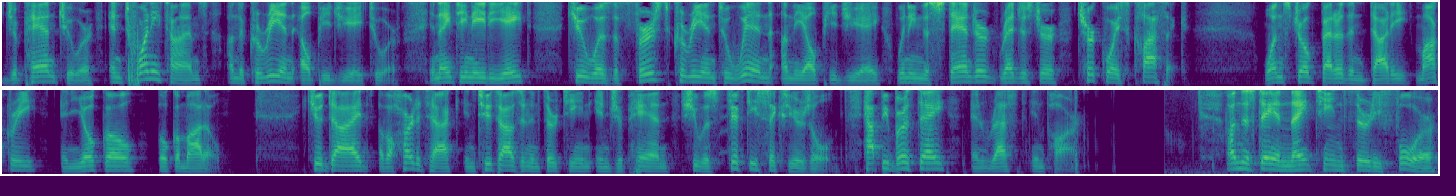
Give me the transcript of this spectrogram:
Japan Tour and 20 times on the Korean LPGA Tour. In 1988, Kyu was the first Korean to win on the LPGA, winning the Standard Register Turquoise Classic. One stroke better than Dottie Mochrie and Yoko Okamoto. Ku died of a heart attack in 2013 in Japan. She was 56 years old. Happy birthday and rest in par. On this day in 1934,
